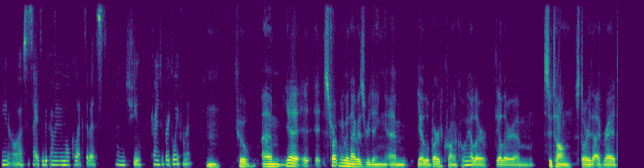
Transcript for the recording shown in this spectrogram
you know, a society becoming more collectivist and she's trying to break away from it. Mm, cool. Um, yeah, it, it, struck me when I was reading um, Yellow Bird Chronicle, the other the other um, Su Tong story that I've read.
